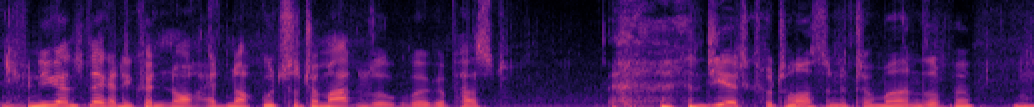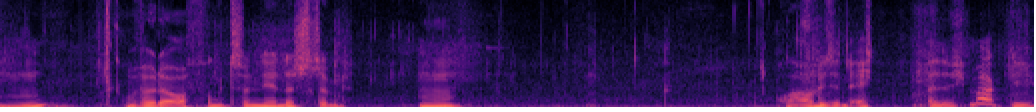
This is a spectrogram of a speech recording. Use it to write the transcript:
Ich finde die ganz lecker. Die könnten auch, hätten auch gut zur Tomatensuppe gepasst. Die als Croutons und eine Tomatensuppe Mhm. würde auch funktionieren, das stimmt. Mhm. Wow, die sind echt. Also ich mag die.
